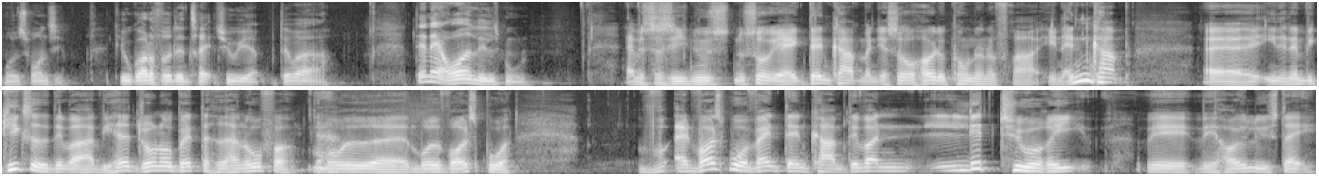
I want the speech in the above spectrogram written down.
mod Swansea. De kunne godt have fået den 23 hjem. Det var, den er over en lille smule. Jeg vil så sige, nu, nu så jeg ikke den kamp, men jeg så højdepunkterne fra en anden kamp. Uh, en af dem, vi kiggede, det var, at vi havde Drono Bet, der hed Hannover, ja. mod, uh, mod Wolfsburg. At Wolfsburg vandt den kamp, det var en lidt tyveri ved, ved højlysdag.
